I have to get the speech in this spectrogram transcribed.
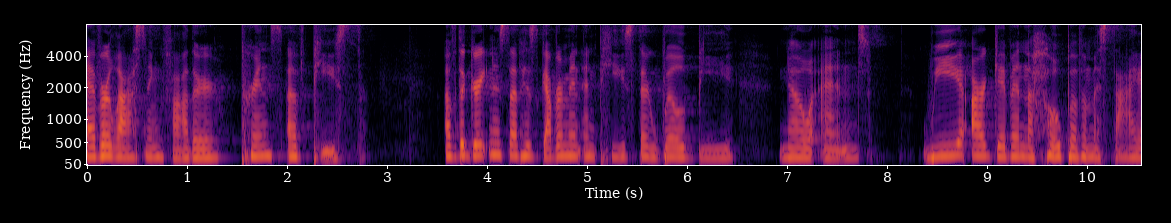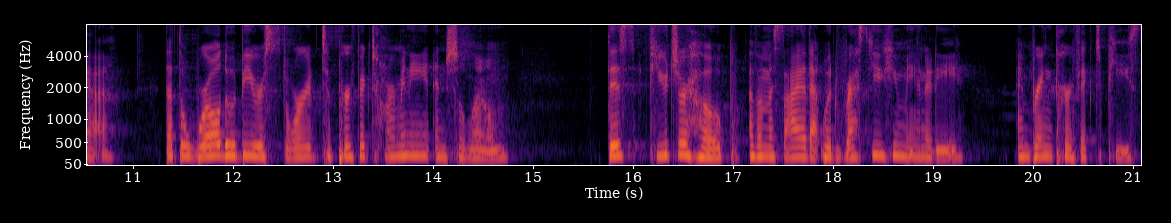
Everlasting Father, Prince of Peace. Of the greatness of his government and peace, there will be no end. We are given the hope of a Messiah, that the world would be restored to perfect harmony and shalom. This future hope of a Messiah that would rescue humanity and bring perfect peace.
